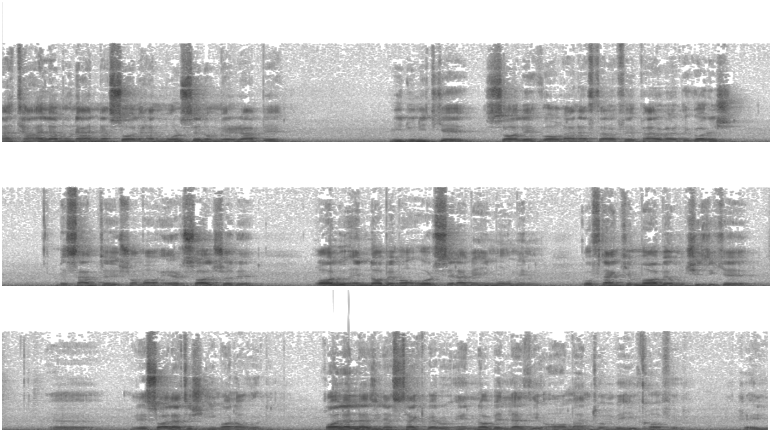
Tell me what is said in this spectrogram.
اتعلمون ان صالحا مرسل من ربه. می‌دونید که صالح واقعا از طرف پروردگارش به سمت شما ارسال شده. قالو انا به ما ارسل بهی مؤمنون. گفتن که ما به اون چیزی که رسالتش ایمان آوردیم. قال الذین استکبروا انا بالذی آمنتم بهی کافر خیلی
